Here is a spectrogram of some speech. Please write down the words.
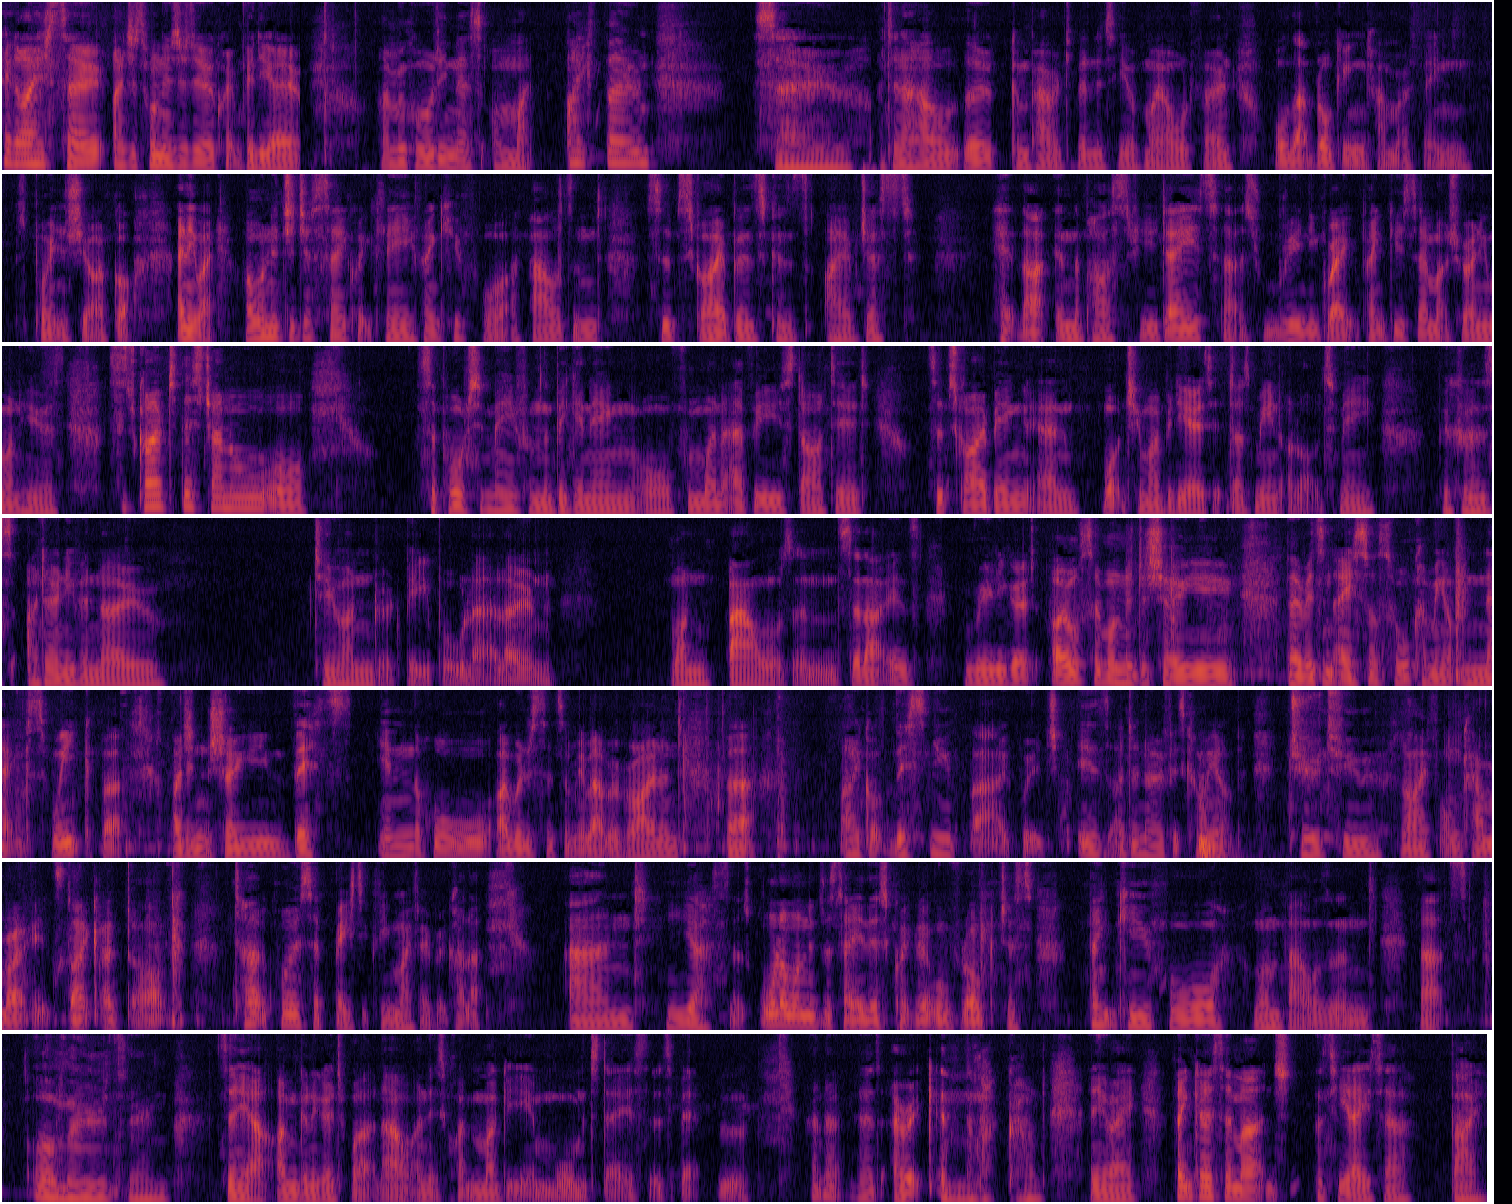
Hey guys, so I just wanted to do a quick video. I'm recording this on my iPhone, so I don't know how the comparability of my old phone or that vlogging camera thing point and shoot I've got. Anyway, I wanted to just say quickly thank you for a thousand subscribers because I have just hit that in the past few days. So that's really great. Thank you so much for anyone who has subscribed to this channel or supported me from the beginning or from whenever you started subscribing and watching my videos it does mean a lot to me because I don't even know 200 people let alone 1000 so that is really good. I also wanted to show you there is an ASOS haul coming up next week but I didn't show you this in the haul I would have said something about River Island but I got this new bag which is I don't know if it's coming up due to life on camera. It's like a dark turquoise so basically my favourite colour and yes that's all I wanted to say this quick little vlog. Just thank you for 1000 that's amazing. So yeah I'm gonna go to work now and it's quite muggy and warm today so it's a bit ugh. I know there's Eric in the background. Anyway thank you guys so much. I'll see you later. Bye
